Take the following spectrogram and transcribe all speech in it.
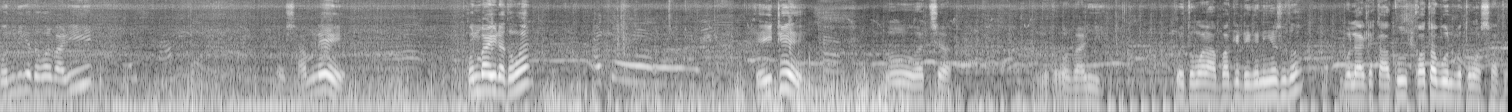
কোন দিকে তোমার বাড়ি? সামনে। কোন বাড়িটা তোমার? এইটে? ও আচ্ছা। তোমার বাড়ি। ওই তোমার আব্বাকে ডেকে নিয়ে এসো তো। বলে একটা কাকু কথা বলব তোমার সাথে।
